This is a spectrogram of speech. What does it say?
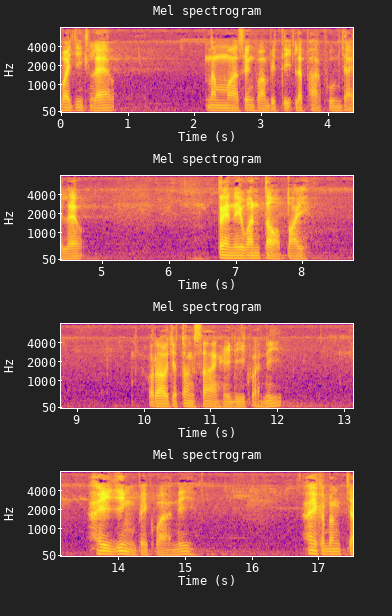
ว่ายิ่งแล้วนำมาซึ่งความปิติและภาคภูมิใจแล้ว แต่ในวันต่อไป เราจะต้องสร้างให้ดีกว่านี้ ให้ยิ่งไปกว่านี้ ให้กำลังใจ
